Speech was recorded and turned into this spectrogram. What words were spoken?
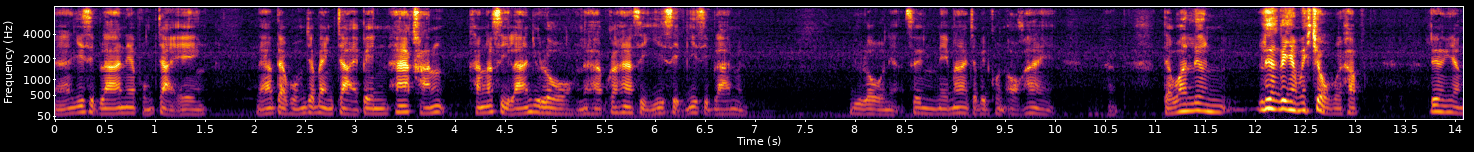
นะยีล้านเนี่ยผมจ่ายเองนะครับแต่ผมจะแบ่งจ่ายเป็น 5 ครั้ง ครั้งละ4ล้านยูโรนะครับก็ 5 4 20 20 ล้านเหมือนยูโรเนี่ยซึ่งเนม่าจะเป็นคนออกให้แต่ว่าเรื่องเรื่องก็ยังไม่จบครับ เรื่องยัง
